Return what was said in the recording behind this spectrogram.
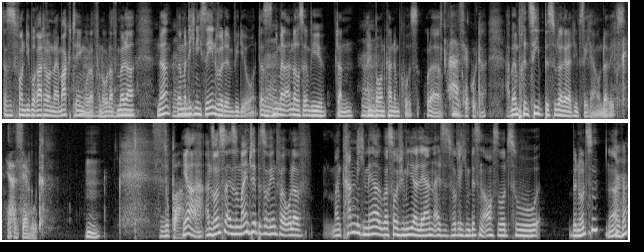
das ist von die Berater Online Marketing oder von Olaf Möller, ne? Wenn man dich nicht sehen würde im Video, dass es niemand anderes irgendwie dann einbauen kann im Kurs oder. Ah, sehr gut. Ja. Aber im Prinzip bist du da relativ sicher unterwegs. Ja, sehr gut. Super. Ja, ansonsten, also mein Tipp ist auf jeden Fall, Olaf, man kann nicht mehr über Social Media lernen, als es wirklich ein bisschen auch so zu benutzen. Ne?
